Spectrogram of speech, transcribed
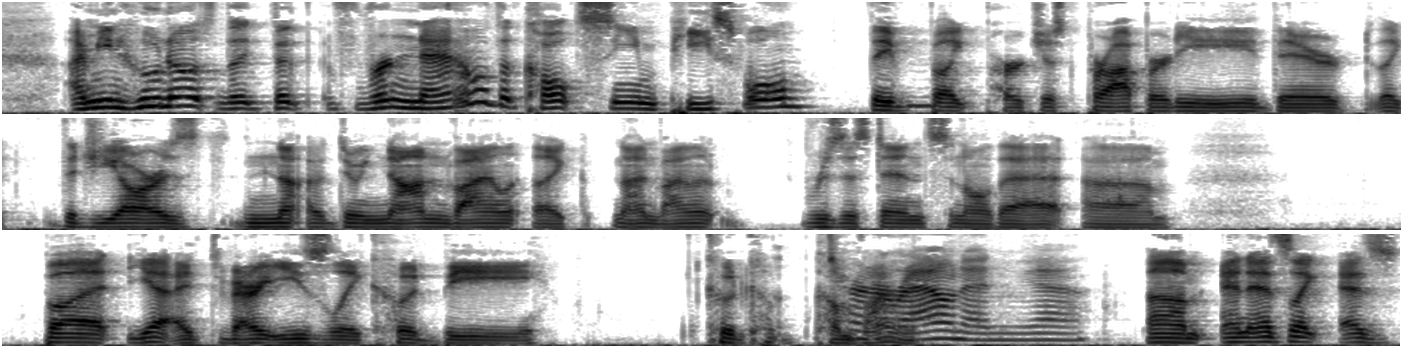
I mean, who knows? The, the for now, the cults seem peaceful. They've like purchased property. They're like the GR is not doing non-violent, like non-violent resistance and all that. Um, but yeah, it very easily could be could come, come Turn violent. around and yeah. Um, and as like as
